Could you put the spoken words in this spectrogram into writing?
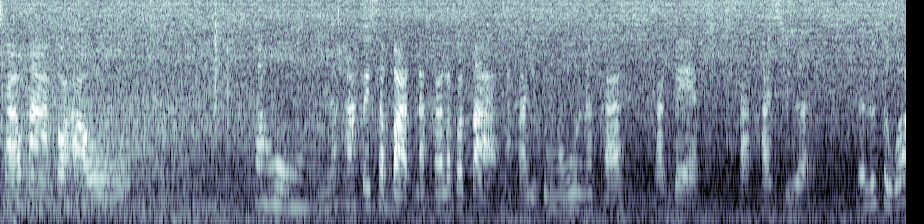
เช้ามาก็เอาผ้าห่มนะคะ ไปสะบัดนะคะ แล้วก็ตากนะคะ อยู่ตรงนู้นนะคะตากแดดค่ะฆ่าเชื้อ แล้วรู้สึกว่า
